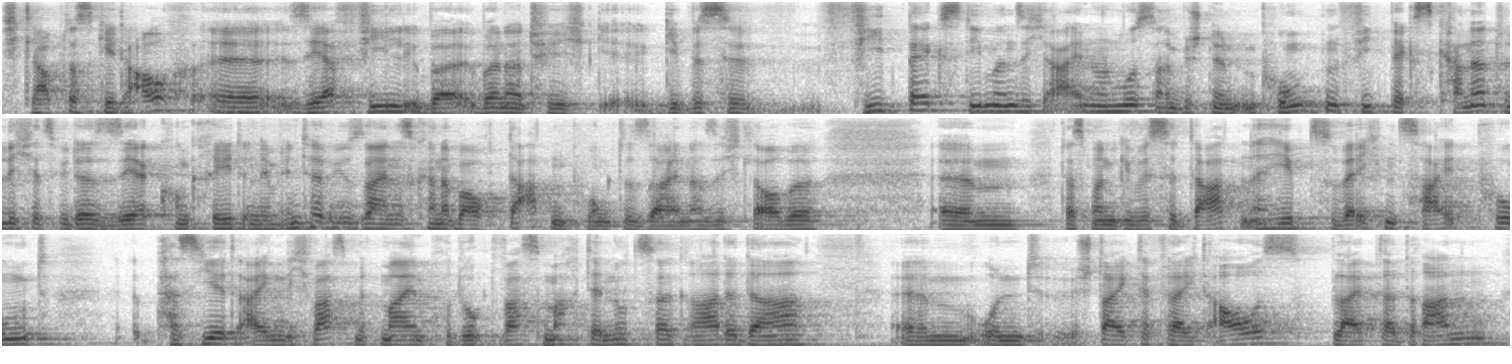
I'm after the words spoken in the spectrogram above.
Ich glaube, das geht auch äh, sehr viel über, über natürlich gewisse Feedbacks, die man sich einholen muss an bestimmten Punkten. Feedbacks kann natürlich jetzt wieder sehr konkret in dem Interview sein, es kann aber auch Datenpunkte sein. Also ich glaube, dass man gewisse Daten erhebt, zu welchem Zeitpunkt passiert eigentlich was mit meinem Produkt, was macht der Nutzer gerade da ähm, und steigt er vielleicht aus, bleibt er dran,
